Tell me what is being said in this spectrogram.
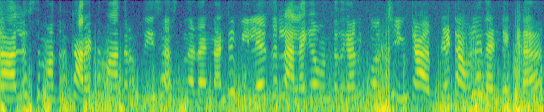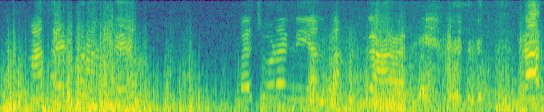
గాలి వస్తే మాత్రం కరెంట్ మాత్రం తీసేస్తున్నాడు అండి అంటే విలేజ్లో అలాగే ఉంటది కానీ కొంచెం ఇంకా అప్డేట్ అవ్వలేదండి ఇక్కడ. మా సైడ్ కూడా అంతే. మరి చూడండి ఎంత గాలి. నాకు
